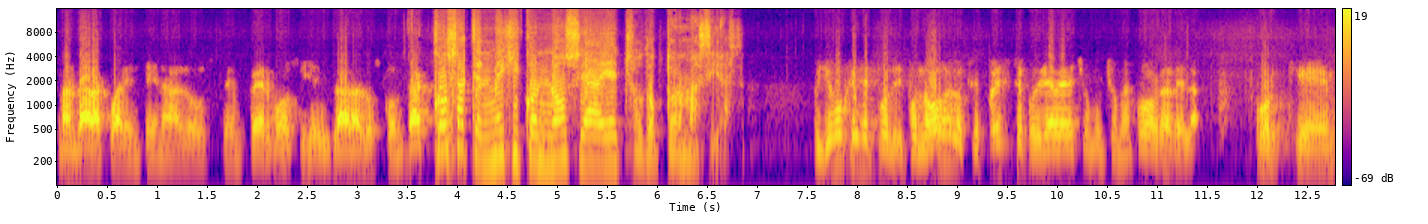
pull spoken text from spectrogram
mandar a cuarentena a los enfermos y aislar a los contactos. Cosa que en México no se ha hecho, doctor Macías. Pues yo creo que se por lo lo que se puede, se podría haber hecho mucho mejor, Adela, porque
